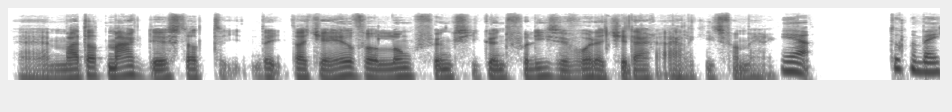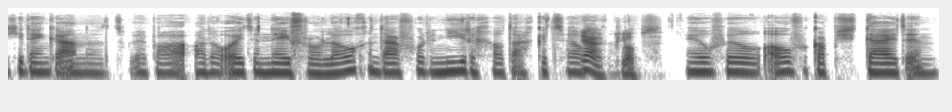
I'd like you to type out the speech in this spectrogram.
Eh, maar dat maakt dus dat, dat je heel veel longfunctie kunt verliezen voordat je daar eigenlijk iets van merkt. het doet me een beetje denken aan het. We hebben- hadden ooit een nefroloog en daarvoor de nieren geldt eigenlijk hetzelfde. Ja, klopt. Heel veel overcapaciteit en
